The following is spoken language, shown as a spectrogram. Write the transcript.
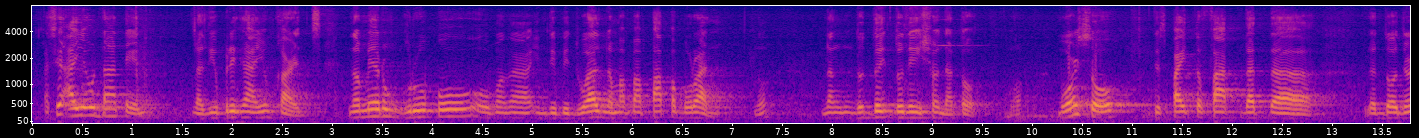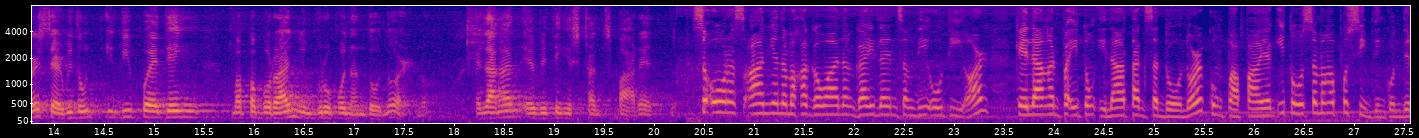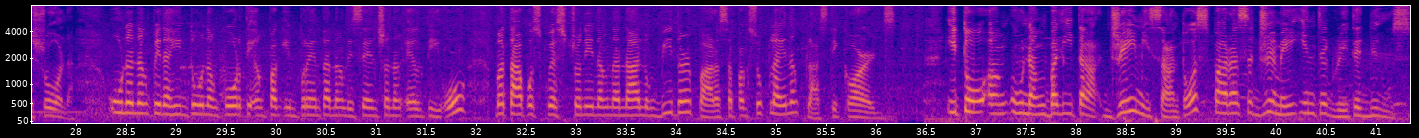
Kasi ayaw natin na libre nga yung cards na merong grupo o mga individual na mapapaboran no, ng do- do- donation na to. No? More so, despite the fact that the, the donors there, we don't, hindi pwedeng mapaboran yung grupo ng donor. No? Kailangan everything is transparent. Sa oras anya na makagawa ng guidelines ang DOTR, kailangan pa itong ilatag sa donor kung papayag ito sa mga posibleng kondisyon. Una nang pinahinto ng korte ang pag-imprenta ng lisensya ng LTO matapos questionin ng nanalong bidder para sa pagsupply ng plastic cards. Ito ang unang balita. Jamie Santos para sa GMA Integrated News.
